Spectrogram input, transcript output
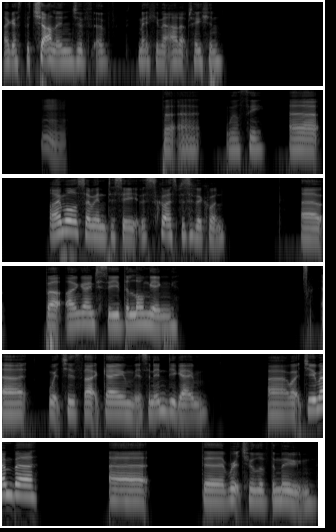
I guess the challenge of, of making that adaptation. hmm. But uh, we'll see. Uh, I'm also in to see this is quite a specific one. Uh, but I'm going to see The Longing, uh, which is that game. It's an indie game. Uh, what, do you remember uh, the Ritual of the Moon,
